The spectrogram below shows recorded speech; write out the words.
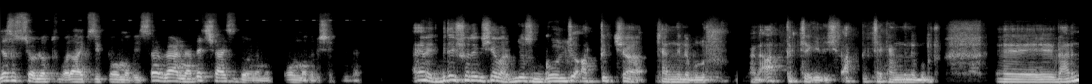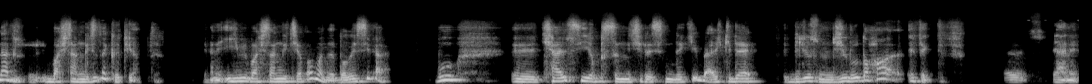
nasıl Sörloth Leipzig'te olmadıysa Werner de Chelsea'de oynamadı, olmadı bir şekilde. Evet bir de şöyle bir şey var biliyorsun golcü attıkça kendini bulur. Hani attıkça gelişir, attıkça kendini bulur. Ee, Werner başlangıcı da kötü yaptı. Yani iyi bir başlangıç yapamadı. Dolayısıyla bu e, Chelsea yapısının içerisindeki belki de biliyorsun Giroud daha efektif. Evet. Yani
